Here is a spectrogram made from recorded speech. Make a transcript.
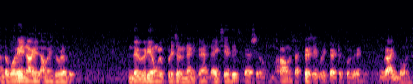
அந்த ஒரே நாளில் அமைந்துள்ளது. இந்த வீடியோ உங்களுக்கு பிடிச்சிருக்குன்னு நினைக்கிறேன். லைக் செய்து ஷேர் செய்வோம் மறக்காமல் சப்ஸ்கிரைப் செய்யப்படி கேட்டுக்கொள்கிறேன். உங்கள் அன்போன்ஸ்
